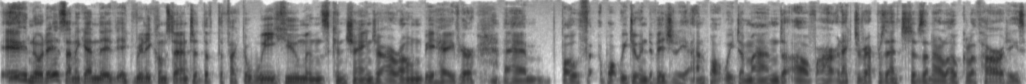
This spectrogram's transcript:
Eh, no, it is. And again, it, it really comes down to the, the, fact that we humans can change our own behaviour, um, both what we do individually and what we demand of our elected representatives and our local authorities.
